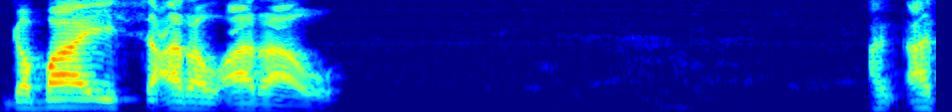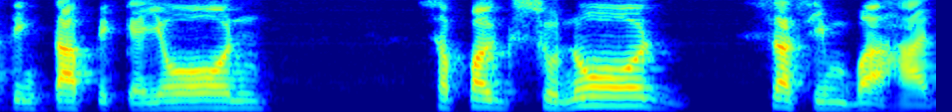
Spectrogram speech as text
Gabay sa Araw-araw. Ang ating topic ngayon sa pagsunod sa simbahan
